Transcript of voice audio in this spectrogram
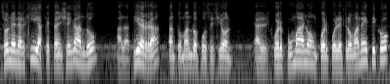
son energías que están llegando a la Tierra, están tomando posesión al cuerpo humano, a un cuerpo electromagnético,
